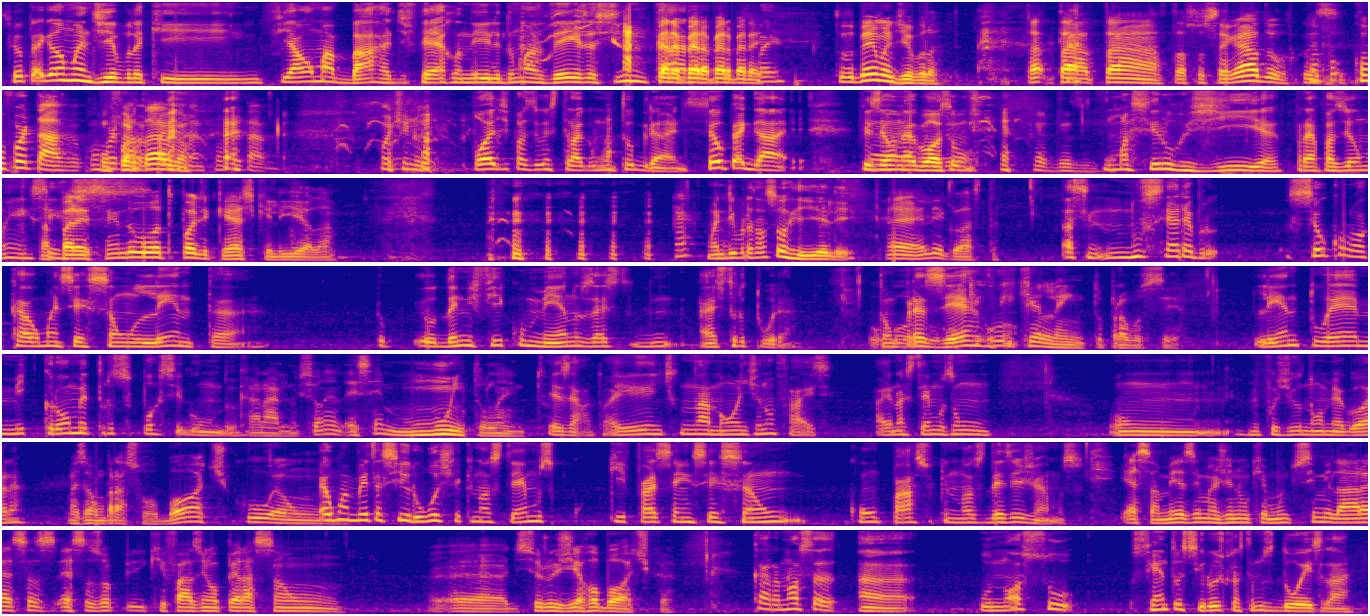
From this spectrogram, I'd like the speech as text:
Se eu pegar uma mandíbula aqui enfiar uma barra de ferro nele de uma vez, assim. Cara, pera, pera, pera, pera. Tudo bem, mandíbula? Tá, tá, tá, tá sossegado? Confortável, confortável. Confortável? confortável. Continue. Pode fazer um estrago muito grande. Se eu pegar, fizer um negócio, um, uma cirurgia para fazer uma inserção. Tá parecendo o outro podcast que ele ia lá. mandíbula só sorri ali. É, ele gosta. Assim, no cérebro, se eu colocar uma inserção lenta eu, eu danifico menos a, a estrutura. Então, o, preservo. O que, o que é lento para você? Lento é micrômetros por segundo. Caralho, isso é, isso é muito lento. Exato. Aí a gente na mão a gente não faz. Aí nós temos um, um. Me fugiu o nome agora. Mas é um braço robótico? É, um... é uma mesa cirúrgica que nós temos que faz essa inserção com o passo que nós desejamos. Essa mesa, imagino que é muito similar a essas, essas que fazem operação uh, de cirurgia robótica. Cara, nossa, uh, o nosso centro cirúrgico, nós temos dois lá.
